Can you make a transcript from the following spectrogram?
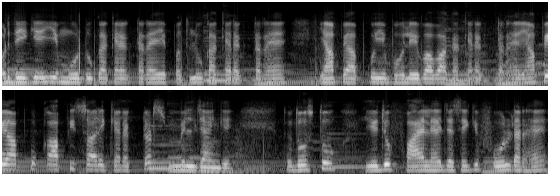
और देखिए ये मोटू का कैरेक्टर है ये पतलू का कैरेक्टर है यहाँ पे आपको ये भोले बाबा का कैरेक्टर है यहाँ पे आपको काफ़ी सारे कैरेक्टर्स मिल जाएँगे। तो दोस्तों ये जो फ़ाइल है जैसे कि फोल्डर है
